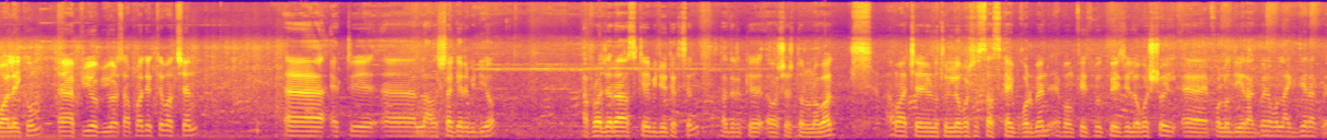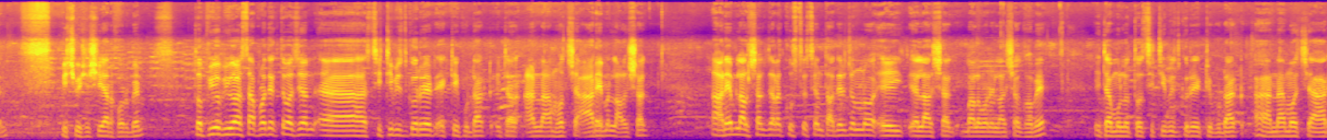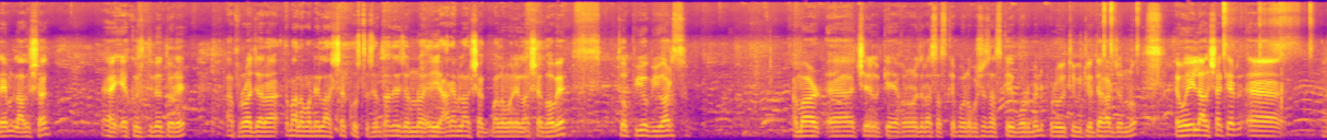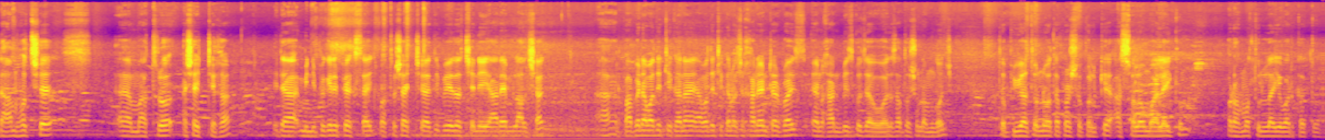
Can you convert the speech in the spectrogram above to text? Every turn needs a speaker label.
Speaker 1: আসসালামাইকুম প্রিয় ভিউয়ার্স আপনারা দেখতে পাচ্ছেন একটি লাল শাকের ভিডিও আপনারা যারা আজকে ভিডিও দেখছেন, তাদেরকে অশেষ ধন্যবাদ। আমার চ্যানেল নতুন অবশ্যই সাবস্ক্রাইব করবেন এবং ফেসবুক পেজ অবশ্যই ফলো দিয়ে রাখবেন এবং লাইক দিয়ে রাখবেন। বেশি বেশি শেয়ার করবেন। তো প্রিয় ভিউয়ার্স আপনারা দেখতে পাচ্ছেন সিটি বিসগরের একটি প্রোডাক্ট এটার নাম হচ্ছে আর এম লাল শাক। আর এম লাল শাক যারা খুঁজতেছেন, তাদের জন্য এই লাল শাক, ভালো মানের লাল শাক হবে। এটা মূলত সিটি বিজগুড়ের একটি প্রোডাক্ট নাম হচ্ছে আর এম লাল শাক একুশ দিনের ধরে। আপনারা যারা ভালো মানের লাল শাক খুঁজতেছেন, তাদের জন্য এই আর এম লাল শাক, ভালো মানের লাল শাক হবে। তো প্রিয় ভিউয়ার্স আমার চ্যানেলকে এখনও যারা সাবস্ক্রাইব করেন, অবশ্যই সাবস্ক্রাইব করবেন পরবর্তী ভিডিও দেখার জন্য। এবং এই লাল শাকের দাম হচ্ছে মাত্র ষাট টাকা। এটা মিনি প্যাকেটের প্যাক সাইজ মাত্র ষাট টাকাতে পেয়ে যাচ্ছেন এই আর এম লাল শাক। আর পাবেন আমাদের ঠিকানায়, আমাদের ঠিকানা হচ্ছে খান এন্টারপ্রাইজ অ্যান্ড খান বিজগঞ্জ আবহাওয়া সাত সুনামগঞ্জ তো প্রিয় ধন্যবাদ আপনার সকলকে আসসালামু আলাইকুম রহমতুল্লাহ বারকাতু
